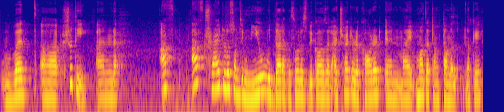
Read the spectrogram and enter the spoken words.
with uh, Shruti, and I've I've tried to do something new with that episode is because I tried to record it in my mother tongue Tamil. Okay,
